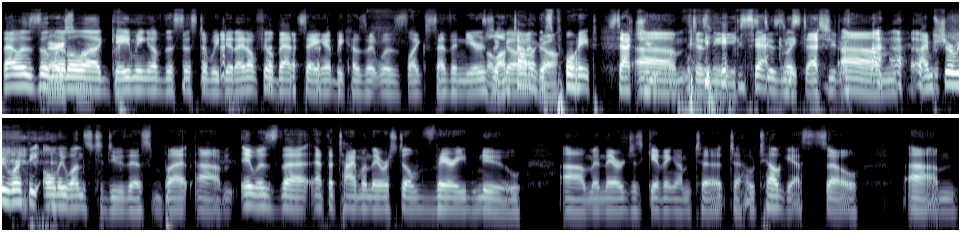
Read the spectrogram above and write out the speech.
that was a Very little uh, gaming of the system we did i don't feel bad saying it because it was like seven years ago at this point Statute of Um, Disney exactly. Disney statute. um, I'm sure we weren't the only ones to do this, but um, it was the at the time when they were still very new, um, and they were just giving them to to hotel guests. So um,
